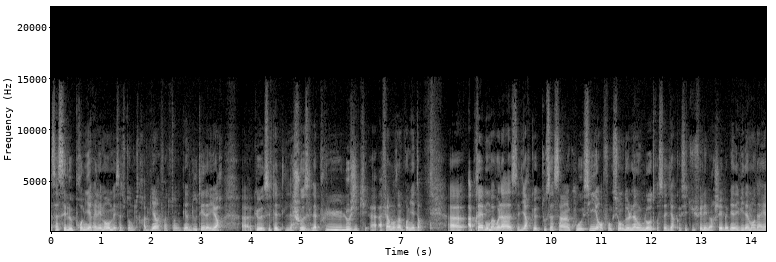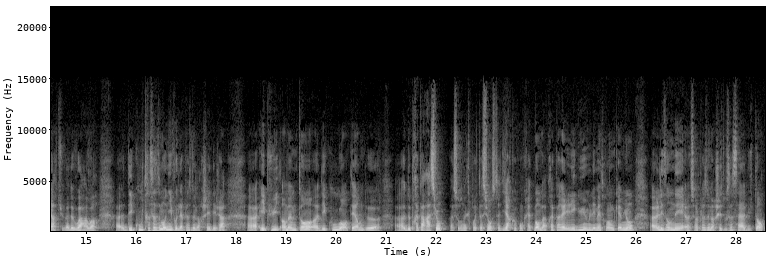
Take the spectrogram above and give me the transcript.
ça, c'est le premier élément, mais ça, tu t'en douteras bien, enfin, tu t'en es bien douté d'ailleurs, que c'est peut-être la chose la plus logique à faire dans un premier temps. Après, bon bah voilà, c'est-à-dire que tout ça, ça a un coût aussi en fonction de l'un ou l'autre. C'est-à-dire que si tu fais les marchés, bah, bien évidemment derrière, tu vas devoir avoir des coûts très certainement au niveau de la place de marché déjà, euh, et puis en même temps euh, des coûts en termes de, euh, de préparation sur ton exploitation, c'est-à-dire que concrètement, bah, préparer les légumes, les mettre dans le camion, les emmener sur la place de marché, tout ça, ça a du temps.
